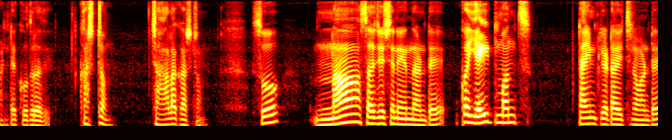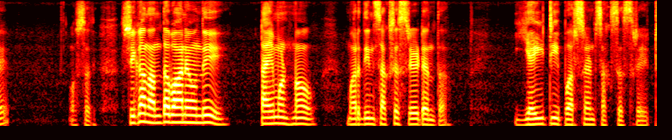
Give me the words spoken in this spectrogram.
అంటే కుదరదు. కష్టం. చాలా కష్టం. సో నా సజెషన్ ఏంటంటే ఒక ఎయిట్ మంత్స్ టైం కేటాయించినామంటే వస్తుంది. శ్రీకాంత్ అంతా బాగానే ఉంది. టైం అంటున్నావు మరి దీని సక్సెస్ రేట్ ఎంత? Eighty percent success rate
